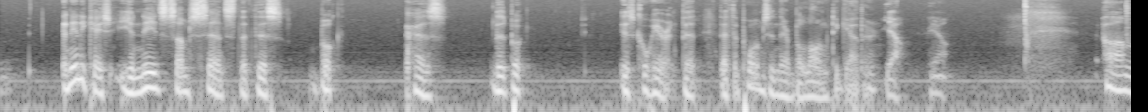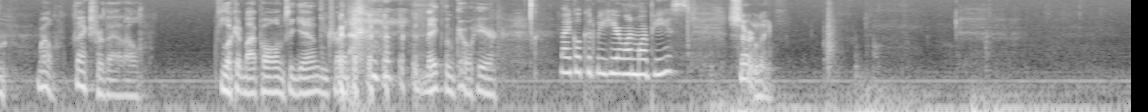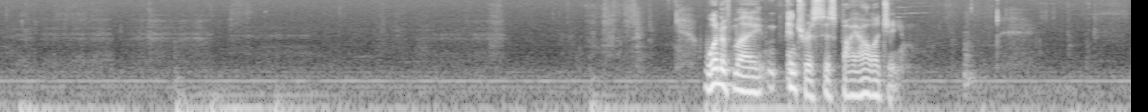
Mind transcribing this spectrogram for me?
in any case, you need some sense that this book has this book is coherent. That that the poems in there belong together. Yeah, yeah. Um, well, thanks for that. I'll look at my poems again and try to make them cohere. Michael, could we hear one more piece? Certainly. One of my interests is biology.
